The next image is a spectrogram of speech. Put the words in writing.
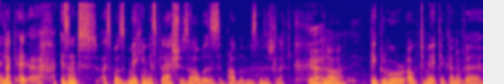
like uh, isn't I suppose making a splash is always a problem, isn't it? Like Yeah. you know, people who are out to make a kind of a,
